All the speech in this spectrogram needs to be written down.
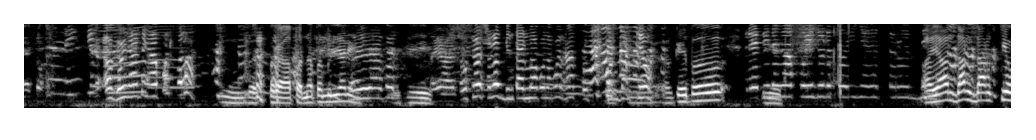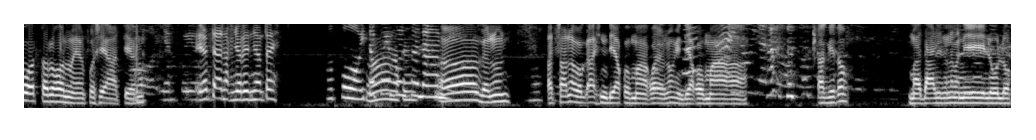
Ito. Thank you. Ah, gawin natin apat pala. Hmm, para- apat na pamilya rin. Ayan, apat. Okay. Ayan. So, sunod, bintahan mo ako ng 100. Thank you. Okay po. Ready na nga po yung lulutuin niya ng turon. Ayan, dang dang kyo otoron. Ayan po si ate. Ano? Oh, yan po yung... Ayan, te, anak niyo rin yan, te. Opo, ito po yung bunso namin. Ah, ganun. At sana wag ah, hindi ako makakuha, no? Hindi ako ma... Tag dito. Madali na naman ni Lolo.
